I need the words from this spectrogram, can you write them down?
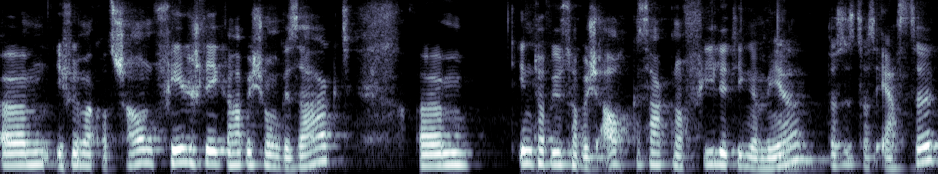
Ähm, ich will mal kurz schauen. Fehlschläge habe ich schon gesagt. Ähm, Interviews habe ich auch gesagt, noch viele Dinge mehr. Das ist das Erste.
